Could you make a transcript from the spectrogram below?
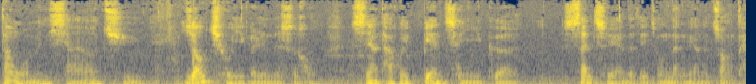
当我们想要去要求一个人的时候，实际上他会变成一个三次元的这种能量的状态；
